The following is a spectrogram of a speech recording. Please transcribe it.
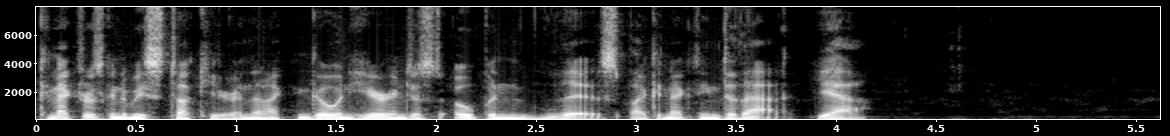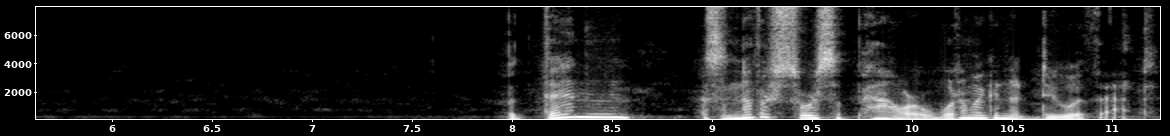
connector is going to be stuck here, and then I can go in here and just open this by connecting to that. Yeah. But then, as another source of power, what am I going to do with that?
